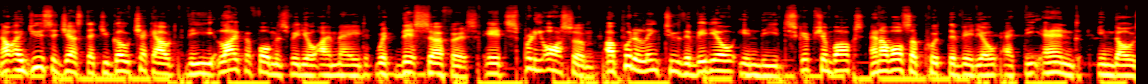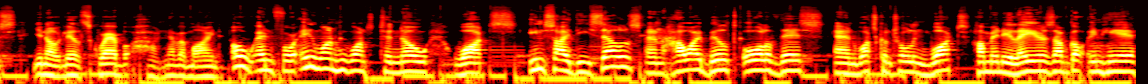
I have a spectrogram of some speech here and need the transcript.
Now I do suggest that you go check out the live performance video I made with this surface. It's pretty awesome. I'll put a link to the video in the description box and I've also put the video at the end in those, you know, little square, oh, never mind. Oh, and for anyone who wants to know what's inside these cells and how I built all of this and what's controlling what, how many layers I've got in here,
